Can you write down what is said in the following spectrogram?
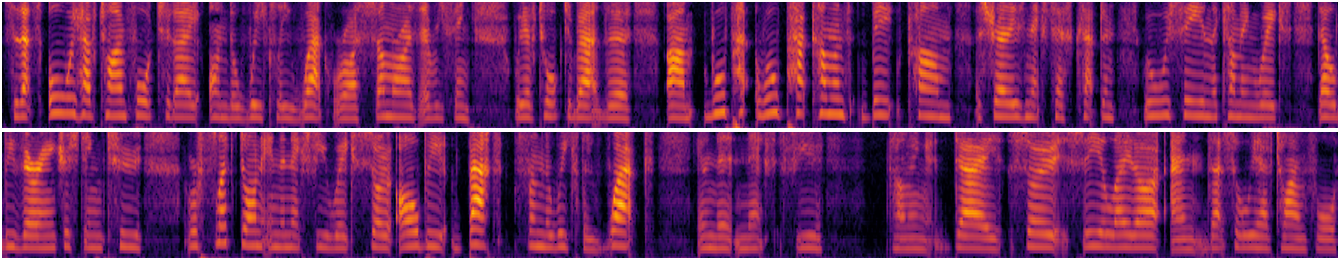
So that's all we have time for today on the weekly whack, where I summarize everything we have talked about. The um, will pa- will Pat Cummins become Australia's next Test captain? Will we see in the coming weeks? That will be very interesting to reflect on in the next few weeks. So I'll be back from the weekly whack in the next few coming days. So see you later, and that's all we have time for.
